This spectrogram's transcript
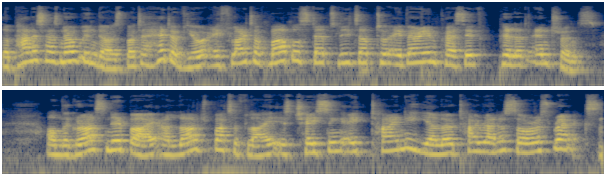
The palace has no windows, but ahead of you, a flight of marble steps leads up to a very impressive pillared entrance. On the grass nearby, a large butterfly is chasing a tiny yellow Tyrannosaurus Rex.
